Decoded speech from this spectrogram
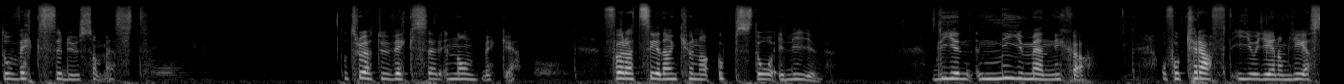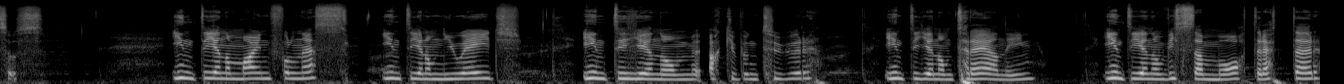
då växer du som mest. Då tror jag att du växer enormt mycket. För att sedan kunna uppstå i liv. Bli en ny människa och få kraft i och genom Jesus. Inte genom mindfulness, inte genom new age, inte genom akupunktur, inte genom träning, inte genom vissa maträtter,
